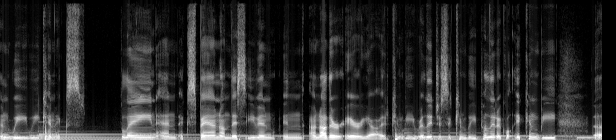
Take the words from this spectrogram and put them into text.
and we we can explain and expand on this even in another area. It can be religious it can be political it can be uh,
